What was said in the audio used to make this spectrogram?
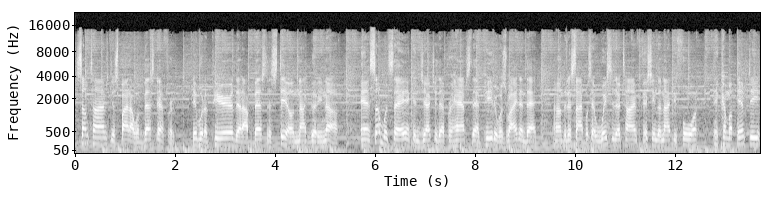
Sometimes, despite our best effort, it would appear that our best is still not good enough. And some would say and conjecture that perhaps that Peter was right and that uh, the disciples had wasted their time fishing the night before. They come up empty,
